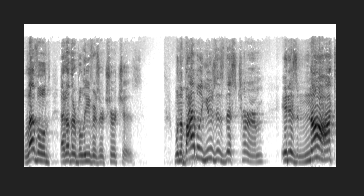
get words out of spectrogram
leveled at other believers or churches. When the Bible uses this term, it is not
